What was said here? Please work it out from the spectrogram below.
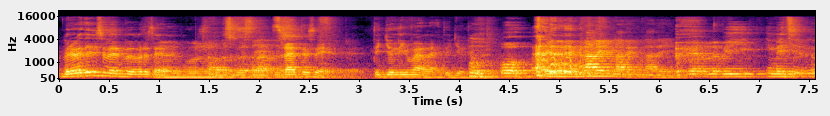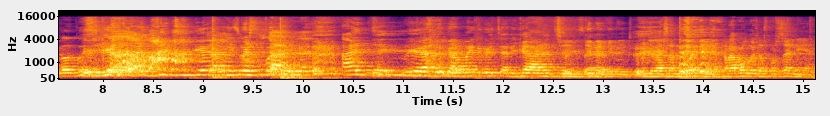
Berapa tadi 90 persen? 100 gue 100. 100 ya? 75 lah, 75 Uh, oh, menarik, menarik, menarik. biar lebih image lebih bagus Enggak, anjing enggak, sumpah. Anjing enggak, ngapain gue cari Tiga anjing. Gini, gini, penjelasan gue nih ya. Kenapa gue 100% nih ya?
